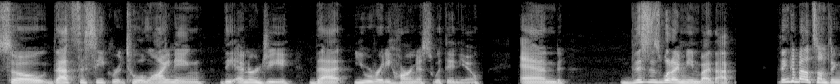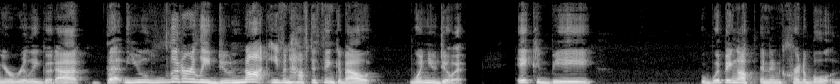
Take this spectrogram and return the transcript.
So that's the secret to aligning the energy that you already harness within you. And this is what I mean by that. Think about something you're really good at that you literally do not even have to think about when you do it. It could be whipping up an incredible,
